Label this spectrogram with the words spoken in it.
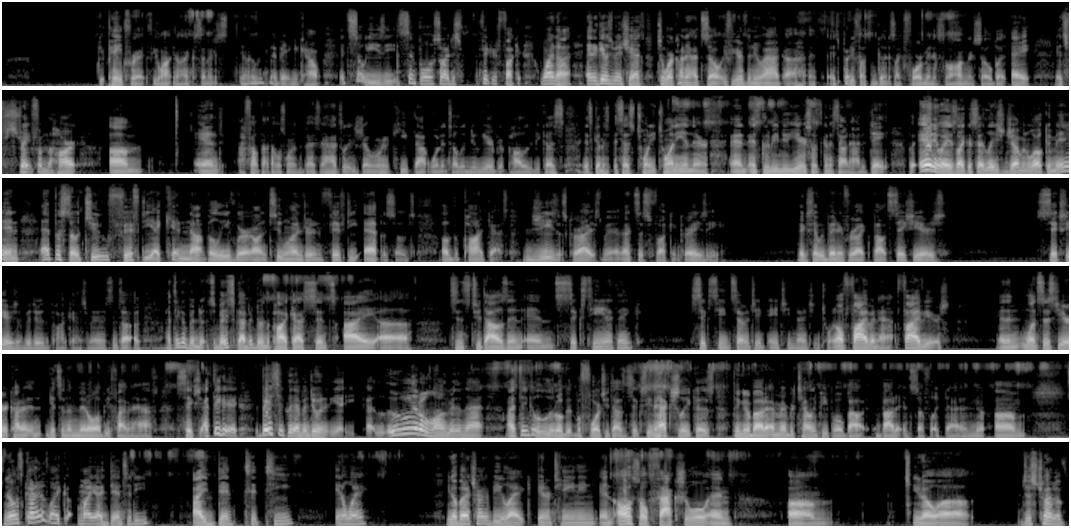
get paid for it if you want. You know, like I said, I just you know link my bank account. It's so easy, it's simple. So I just figured, fuck it, why not? And it gives me a chance to work on ads. So if you heard the new ad, uh, it's pretty fucking good. It's like four minutes long or so, but hey, it's straight from the heart. Um, and I felt that that was one of the best ads, ladies and gentlemen. We're gonna keep that one until the new year, but probably because it's gonna it says 2020 in there, and it's gonna be a new year, so it's gonna sound out of date. But anyways, like I said, ladies and gentlemen, welcome in episode 250. I cannot believe we're on 250 episodes of the podcast. Jesus Christ, man, that's just fucking crazy. Like I said, we've been here for like about six years six years I've been doing the podcast, man. Since I, I think I've been so basically I've been doing the podcast since I uh, since 2016, I think. 16, 17, 18, 19, 20. Oh, five and a half, five years. And then once this year kind of gets in the middle, it'll be five and a half, six. I think it, basically I've been doing it a little longer than that. I think a little bit before 2016, actually, because thinking about it, I remember telling people about about it and stuff like that. And um, you know, it's kind of like my identity, identity in a way. You know, but I try to be like entertaining and also factual and um you know, uh just try to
